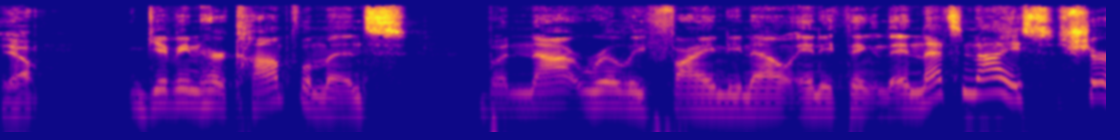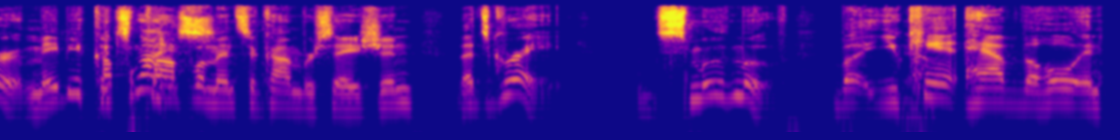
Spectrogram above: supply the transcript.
Yep. giving her compliments, but not really finding out anything. And that's nice. Sure. Maybe a couple nice. compliments a conversation. That's great. Smooth move. But you can't have the whole en-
